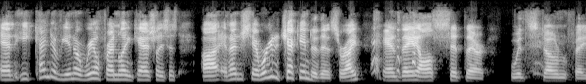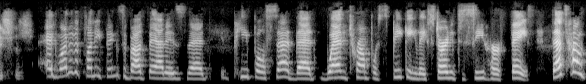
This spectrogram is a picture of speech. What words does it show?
And he kind of, you know, real friendly and casually says, uh, and I understand we're going to check into this, right? And they all sit there with stone faces. And one of the funny things about that is that people said that when Trump was speaking, they started to see her face. That's how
